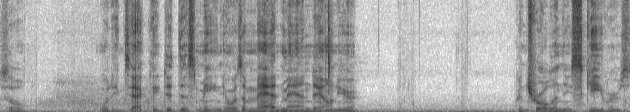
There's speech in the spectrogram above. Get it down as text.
So, what exactly did this mean? There was a madman down here? Controlling these skeevers?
